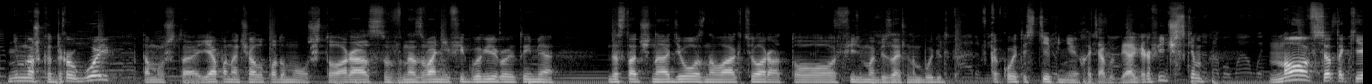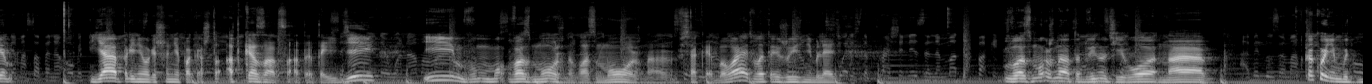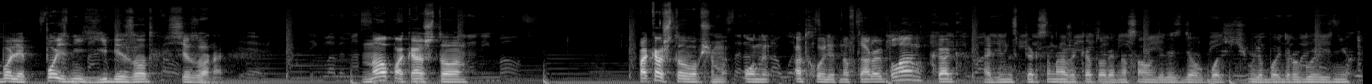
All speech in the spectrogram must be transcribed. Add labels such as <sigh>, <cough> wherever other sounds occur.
немножко другой, потому что я поначалу подумал, что раз в названии фигурирует имя достаточно одиозного актера, то фильм обязательно будет в какой-то степени хотя бы биографическим. Но все-таки я принял решение пока что отказаться от этой идеи. И, возможно, возможно, всякое бывает в этой жизни, блядь. Возможно, отодвинуть его на какой-нибудь более поздний эпизод сезона. Но пока что... Пока что, в общем, он отходит на второй план, как один из персонажей, который на самом деле сделал больше, чем любой другой из них.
